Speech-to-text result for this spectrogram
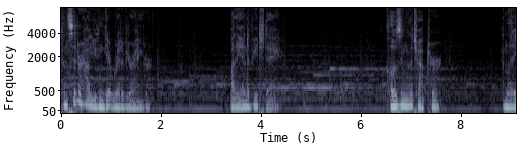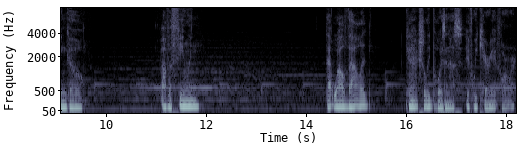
Consider how you can get rid of your anger. By the end of each day, closing the chapter and letting go of a feeling that, while valid, can actually poison us if we carry it forward.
